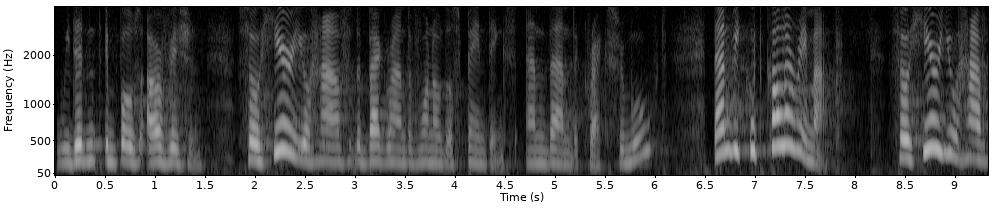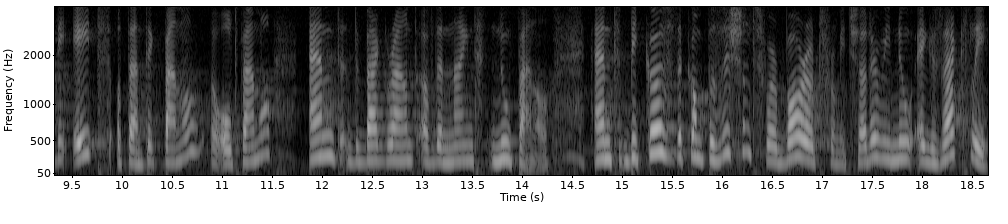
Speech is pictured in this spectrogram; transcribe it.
we didn't impose our vision. So here you have the background of one of those paintings and then the cracks removed. Then we could color remap. So here you have the eighth authentic panel, the old panel, and the background of the ninth new panel. And because the compositions were borrowed from each other, we knew exactly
